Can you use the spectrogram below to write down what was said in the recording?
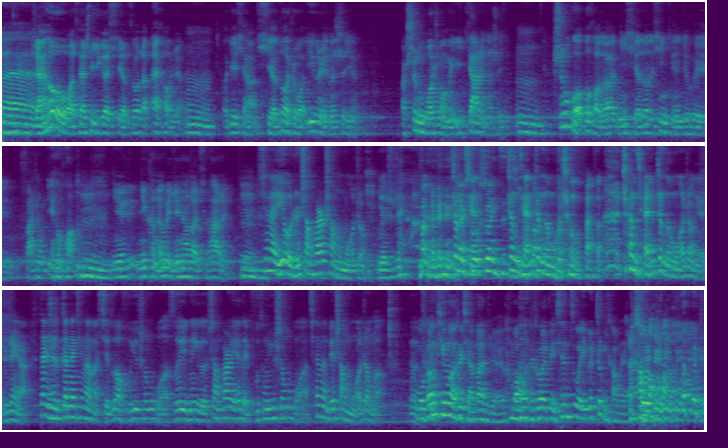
然后我才是一个写作的爱好者。嗯我就想，写作是我一个人的事情，而生活是我们一家人的事情。嗯生活不好的，你写作的心情就会发生变化，嗯 你你可能会影响到其他人。嗯，现在也有人上班上的魔怔，也是这样，挣钱挣钱挣的魔怔，我发现了，挣钱挣的魔怔 也是这样。但是刚才听到了，写作要服于生活，所以那个上班也得服从于生活，千万别上魔怔了。我刚听到是前半句，王老师说得先做一个正常人。好的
